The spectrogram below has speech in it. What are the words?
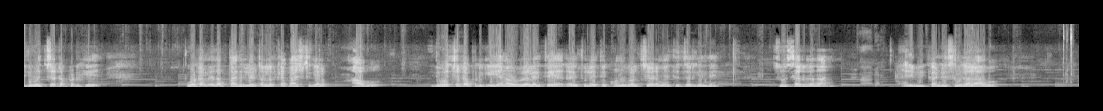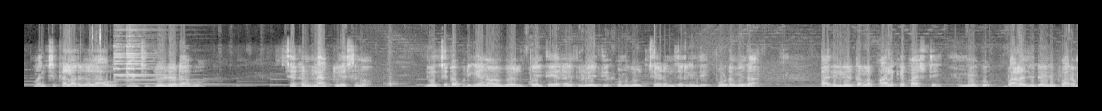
ఇది వచ్చేటప్పటికి పూట మీద పది లీటర్ల కెపాసిటీ గల ఆవు. ఇది వచ్చేటప్పటికి ఎనభై వేలు అయితే రైతులు అయితే కొనుగోలు చేయడం అయితే జరిగింది. చూశారు కదా? హెవీ కండిషన్ గల ఆవు మంచి కలర్ గల ఆవు మంచి బ్రీడెడ్ ఆవు సెకండ్ లాక్టివేషన్ ఇది వచ్చేటప్పటికి ఎనభై వేలతో అయితే రైతులు అయితే కొనుగోలు చేయడం జరిగింది. పూట మీద పది లీటర్ల పాల కెపాసిటీ. మీకు బాలాజీ డైరీ ఫారం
